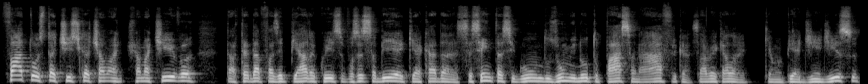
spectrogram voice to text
fato ou estatística chamativa, até dá pra fazer piada com isso, você sabia que a cada 60 segundos, um minuto passa na África, sabe aquela que é uma piadinha disso?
